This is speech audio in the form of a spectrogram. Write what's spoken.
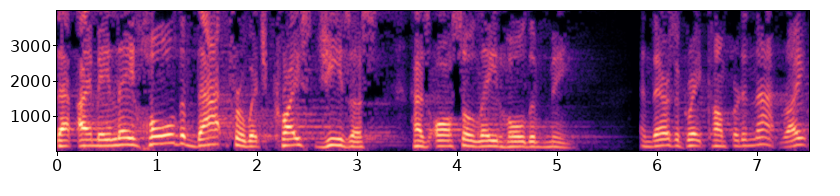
that I may lay hold of that for which Christ Jesus has also laid hold of me. And there's a great comfort in that, right?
